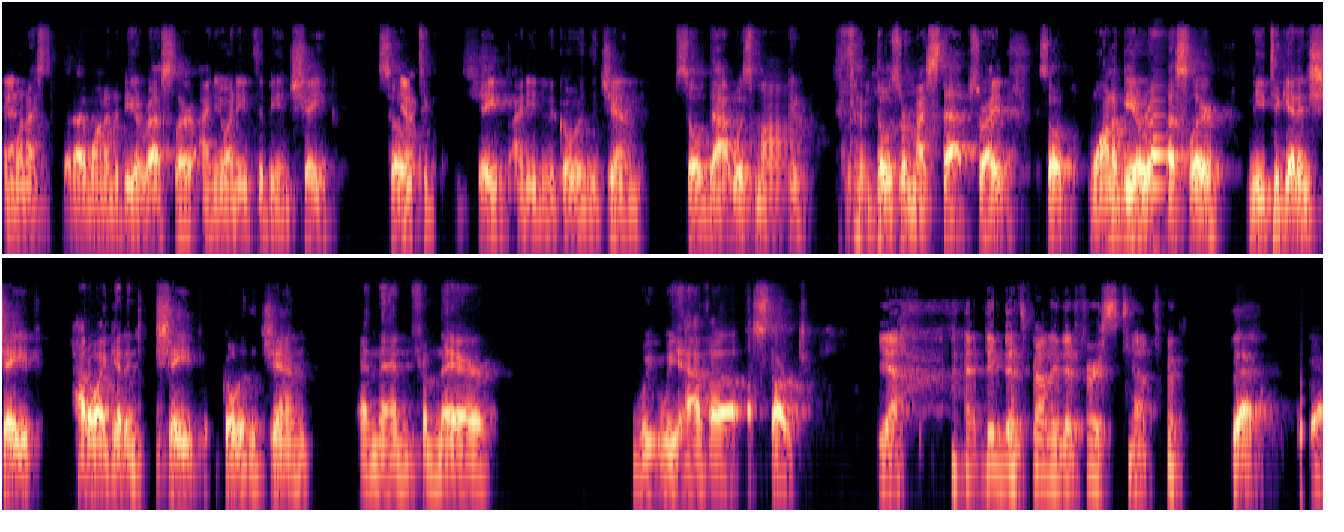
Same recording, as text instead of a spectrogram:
and yeah. when I said I wanted to be a wrestler, I knew I needed to be in shape. So yeah. to get in shape, I needed to go to the gym. So that was my those were my steps, right? So, want to be a wrestler, need to get in shape. How do I get in shape? Go to the gym. And then from there, we, we have a, a start. Yeah, I think that's probably the first step. yeah, yeah.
